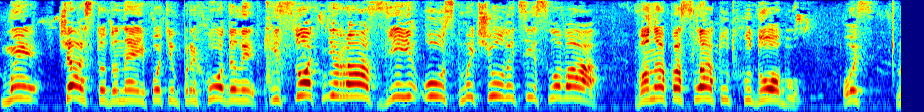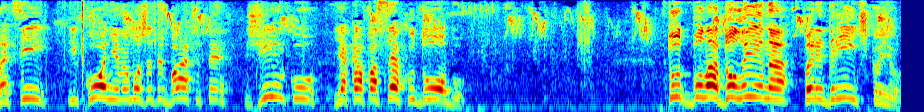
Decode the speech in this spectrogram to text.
Ми часто до неї потім приходили, і сотні раз з її уст ми чули ці слова. Вона пасла тут худобу. Ось на цій іконі ви можете бачити жінку, яка пасе худобу. Тут була долина перед річкою,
